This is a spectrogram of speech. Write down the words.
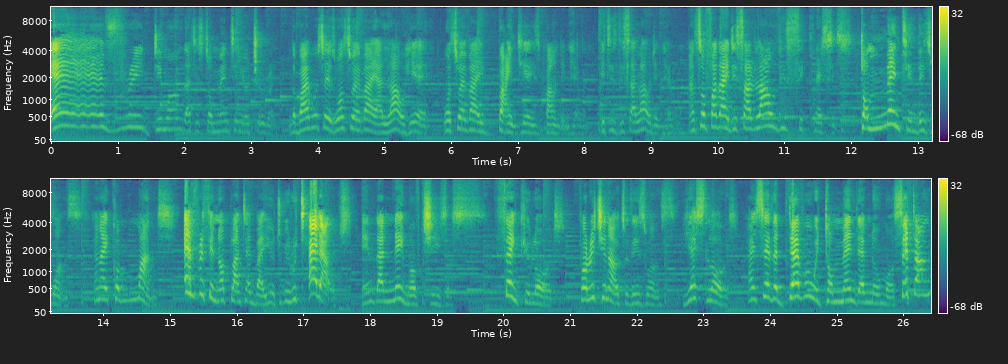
every demon that is tormenting your children. The Bible says, Whatsoever I allow here, whatsoever I bind here is bound in heaven. It is disallowed in heaven. And so, Father, I disallow these sicknesses, tormenting these ones. And I command everything not planted by you to be rooted out in the name of Jesus. Thank you, Lord for reaching out to these ones. Yes, Lord. I say the devil will torment them no more. Satan,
